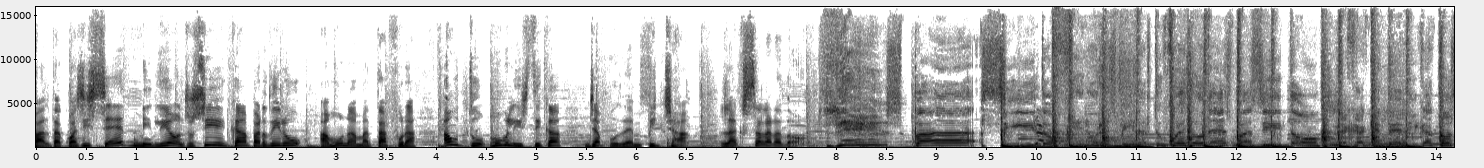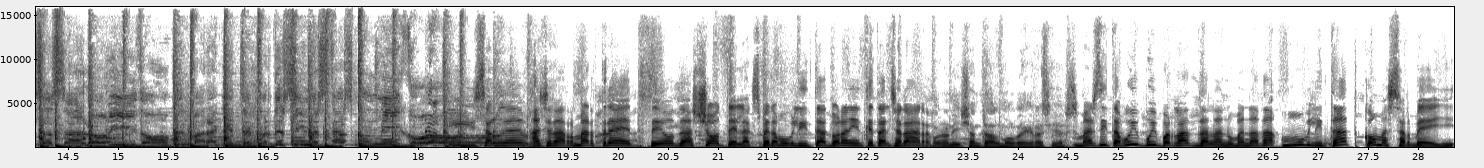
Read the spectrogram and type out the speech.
falta quasi 7 milions. O sigui que, per dir-ho amb una metàfora automobilística, ja podem pitjar l'accelerador. Despacito, quiero respirar tu cuello despacito. A Gerard Martret, CEO de Xote, l'expert en mobilitat. Bona nit, què tal, Gerard? Bona nit, Chantal, molt bé, gràcies. M'has dit, avui vull parlar de l'anomenada mobilitat com a servei.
